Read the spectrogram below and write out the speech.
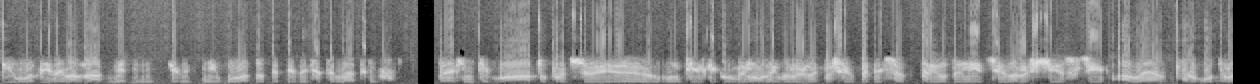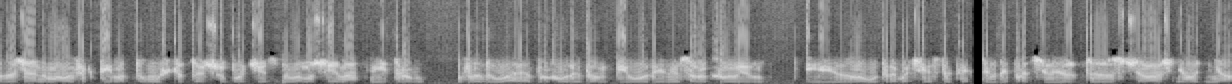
Півгодини назад видимість через сніг була до 50 метрів. Техніки багато працює, м, кілька комбінованих дорожніх машин, 53 одиниці на розчистці. Але робота надзвичайно малоефективна, тому що те, що прочистила машина, вітром задуває, проходить там півгодини 40 хвилин і знову треба чистити. Люди працюють е, з вчорашнього дня.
